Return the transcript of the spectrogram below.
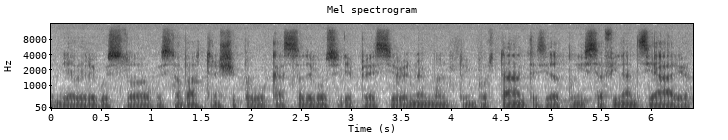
Quindi avere questo, questa partnership con Cassa Depositi e Prestiti per noi è molto importante sia dal punto di vista finanziario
